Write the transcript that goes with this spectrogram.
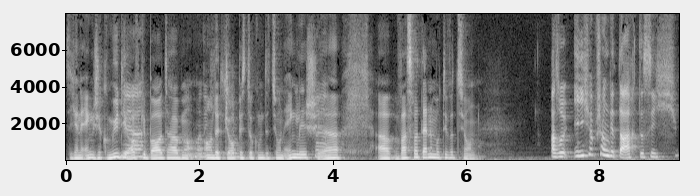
sich eine englische Community aufgebaut haben. On the job ist Dokumentation Englisch. Äh, was war deine Motivation? Also ich habe schon gedacht, dass ich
